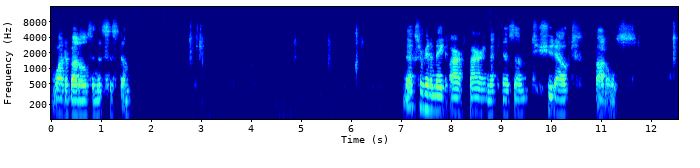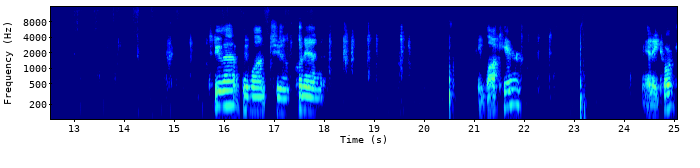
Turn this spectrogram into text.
water bottles in the system. Next we're going to make our firing mechanism to shoot out bottles. To do that we want to put in a block here and a torch.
